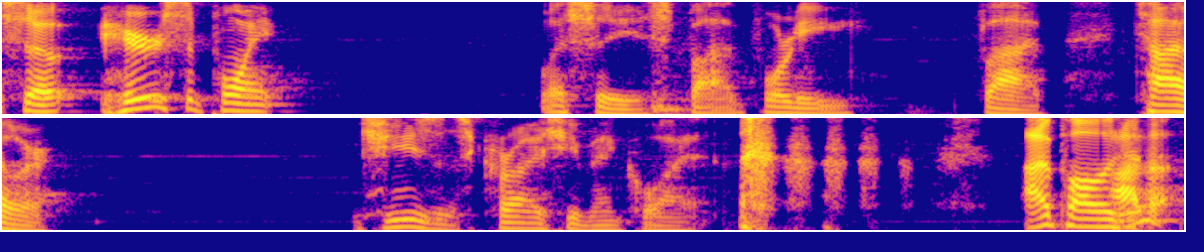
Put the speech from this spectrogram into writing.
so here's the point let's see, it's 545. Tyler, Jesus Christ, you've been quiet. I apologize. I don't,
